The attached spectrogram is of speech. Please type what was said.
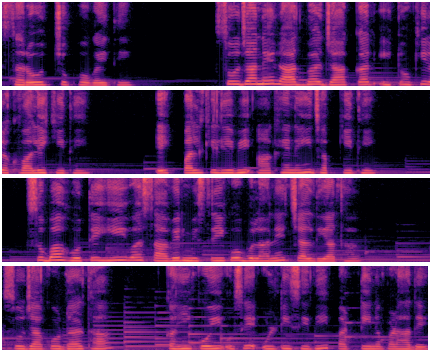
सरोज चुप हो गई थी। सुलझा ने रात भर जाग कर ईंटों की रखवाली की थी। एक पल के लिए भी आँखें नहीं झपकी थी। सुबह होते ही वह साविर मिस्त्री को बुलाने चल दिया था। सुजा को डर था, कहीं कोई उसे उल्टी सीधी पट्टी न पढ़ा दे।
